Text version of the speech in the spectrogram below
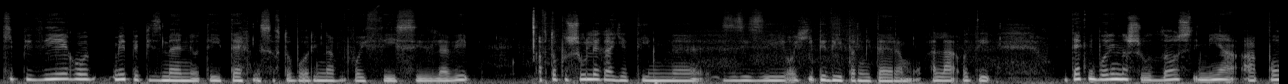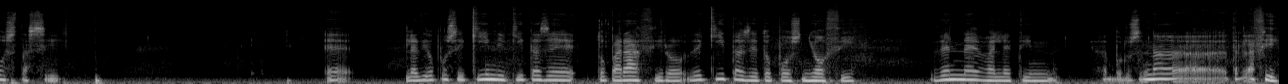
και επειδή εγώ είμαι πεπισμένη ότι η τέχνη σε αυτό μπορεί να βοηθήσει, δηλαδή αυτό που σου έλεγα για την ε, Ζιζή, όχι επειδή ήταν μητέρα μου, αλλά ότι η τέχνη μπορεί να σου δώσει μία απόσταση. Ε, δηλαδή όπως εκείνη κοίταζε το παράθυρο δεν κοίταζε το πως νιώθει. Δεν έβαλε την θα μπορούσε να τρελαθεί.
